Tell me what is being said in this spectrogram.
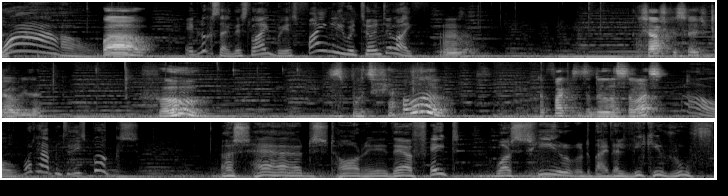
Wow! Wow. It looks like this library has finally returned to life. Mhm. Książki sobie śpiał, widzę. Fu! Zbutwiało! To fakt, co us? Oh, what happened to these books? A sad story. Their fate was sealed by the leaky roof.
